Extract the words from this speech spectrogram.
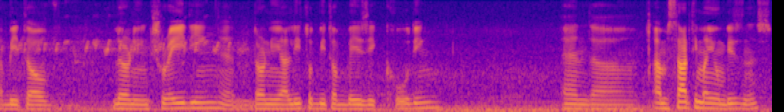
A bit of learning trading and learning a little bit of basic coding and uh, I'm starting my own business.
